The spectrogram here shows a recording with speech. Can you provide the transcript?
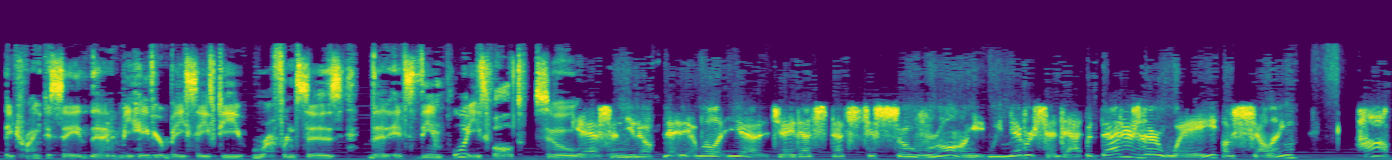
they try to say that behavior based safety references that it's the employee's fault. So yes, and you know, well, yeah, Jay, that's that's just so wrong. We never said that, but that is their way of selling HOP.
